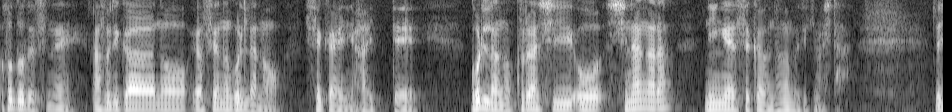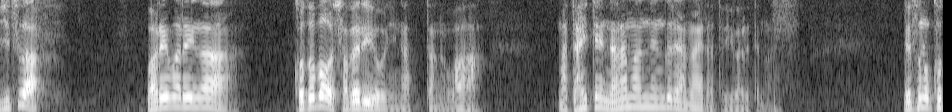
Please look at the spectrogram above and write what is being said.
ほどですねアフリカの野生のゴリラの世界に入ってゴリラの暮らしをしながら人間世界を眺めてきました。で実は我々が言葉をしゃべるようになったのは、まあ、大体7万年ぐらい前だと言われてます。でその言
